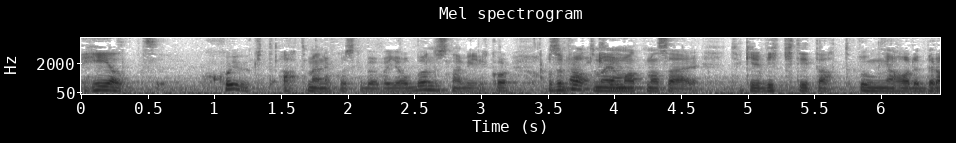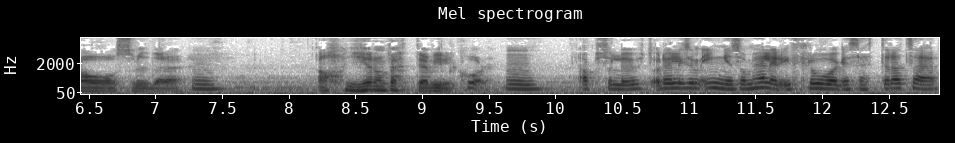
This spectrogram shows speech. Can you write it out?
helt sjukt att människor ska behöva jobba under sådana villkor. Och så pratar man ju om att man så här, tycker det är viktigt att unga har det bra och så vidare. Ja, ge dem vettiga villkor. Mm, absolut. Och det är liksom ingen som heller ifrågasätter att så här,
